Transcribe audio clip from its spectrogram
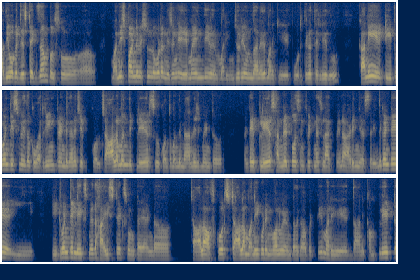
అది ఒక just example. So Manish Pandey విషయంలో కూడా నిజంగా ఏమైంది మరి ఇంజురీ ఉందా అనేది మనకి పూర్తిగా తెలియదు కానీ టీ ట్వంటీస్లో ఇది ఒక వర్రింగ్ ట్రెండ్గానే చెప్పుకోవాలి. చాలా మంది ప్లేయర్స్ కొంతమంది మేనేజ్మెంట్ అంటే ప్లేయర్స్ హండ్రెడ్ పర్సెంట్ ఫిట్నెస్ లేకపోయినా ఆడించేస్తారు. ఎందుకంటే ఈ టీ ట్వంటీ లీగ్స్ మీద హై స్టేక్స్ ఉంటాయి అండ్ చాలా ఆఫ్ కోర్స్ చాలా మనీ కూడా ఇన్వాల్వ్ అయి ఉంటుంది కాబట్టి మరి దాని కంప్లీట్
